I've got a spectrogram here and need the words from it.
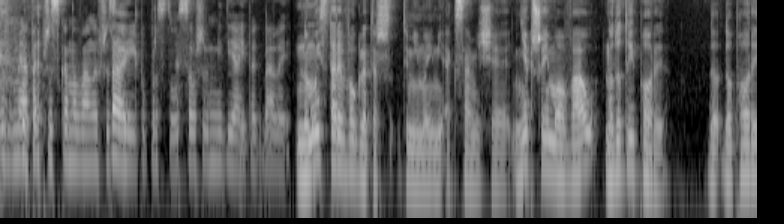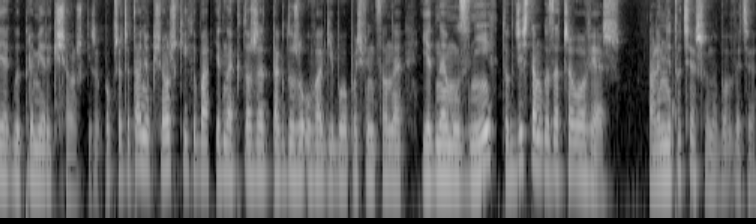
Już bym miała tak przeskanowane wszystkie Tak. jej po prostu social media i tak dalej. No mój stary w ogóle też tymi moimi eksami się nie przejmował, no do tej pory. Do, do pory jakby premiery książki, że po przeczytaniu książki chyba jednak to, że tak dużo uwagi było poświęcone jednemu z nich, to gdzieś tam go zaczęło, wiesz, ale mnie to cieszy, no bo wiecie,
